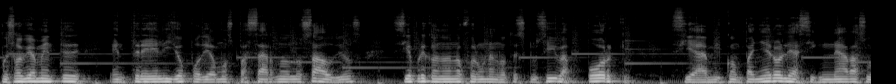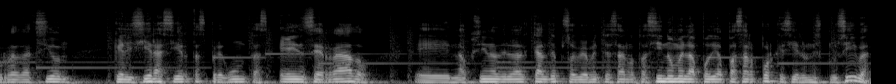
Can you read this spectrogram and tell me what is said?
pues obviamente entre él y yo podíamos pasarnos los audios siempre y cuando no fuera una nota exclusiva, porque si a mi compañero le asignaba su redacción que le hiciera ciertas preguntas encerrado en la oficina del alcalde, pues obviamente esa nota sí no me la podía pasar porque si era una exclusiva.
